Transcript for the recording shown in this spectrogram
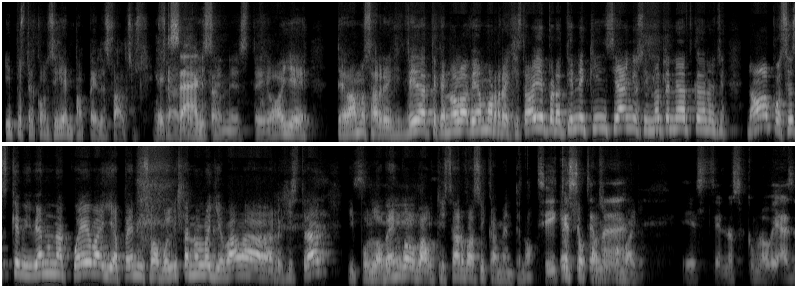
y pues te consiguen papeles falsos. O Exacto. te dicen, este, oye, te vamos a registrar, fíjate que no lo habíamos registrado, oye, pero tiene 15 años y no tenía que No, pues es que vivía en una cueva y apenas su abuelita no lo llevaba a registrar y pues lo vengo a bautizar básicamente, ¿no? Sí, que eso pasó con Byron. Este, no sé cómo lo veas,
